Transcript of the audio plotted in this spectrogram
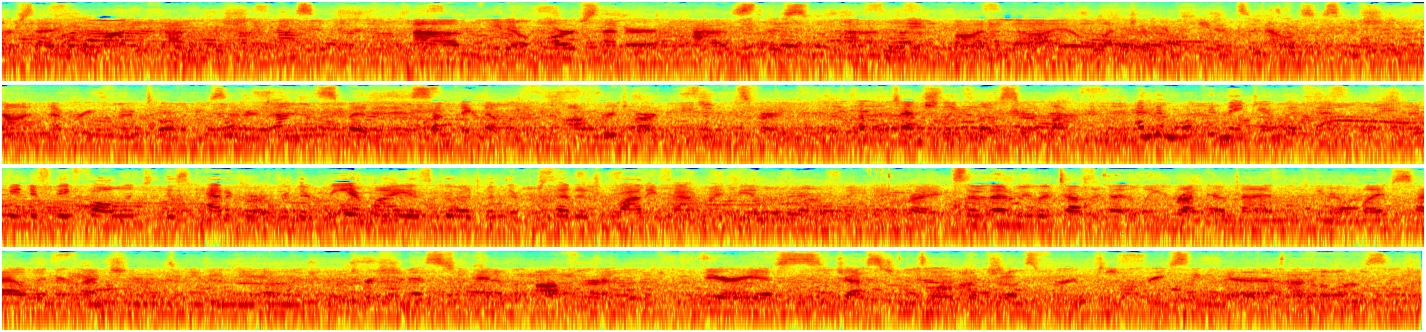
percentage of body fat issues. Um, you know, our center has this um, InBody bioelectric impedance analysis machine. Not every fertility center does, but it is something that we can offer to our patients for a potentially closer look. And then what can they do with that? I mean, if they fall into this category where their BMI is good, but their percentage of body fat might be a little elevated. Right. So then we would definitely recommend, you know, lifestyle interventions, maybe meeting with a nutritionist to kind of offer various suggestions and options for decreasing their adipose.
